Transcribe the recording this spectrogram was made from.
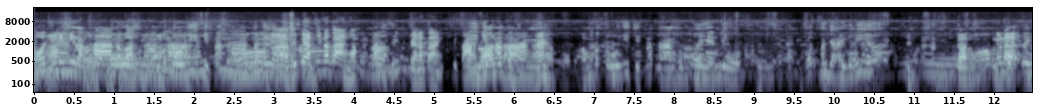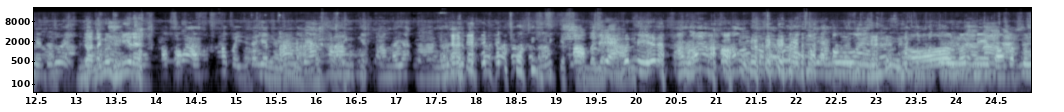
อ๋อที่ไม่มีหลังคาแต่ว่าสองประตูยี่สิบนั่นนะพี่อ่าสิบแปดที่หน้าต่างครับสิบแปดหน้าต่าง สามล้อหน้าต่างนะส องประตูยี่สิบหน้าต่างผมเคยเห็นอยู่รถมันใหญ่กว่านี้เยอะจอดนู่นแหละเคยเห็นซะด้วยจอดจากนู่นถึงนี่เลยเขาเขาว่าเข้าไปได้ยังไงตามระยะทางเก็บตามระยะทางเก็บอ้าตาวมระพี่ยะแดงทางมันมีแล้วนะอ้าวเหรอเอาแสดงว่าสองประตูไงมันสองประตูรถเมล์สองประตู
